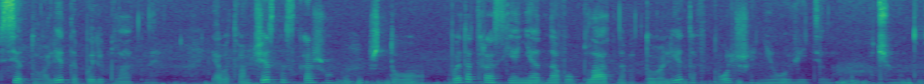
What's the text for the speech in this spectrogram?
все туалеты были платные. Я вот вам честно скажу, что в этот раз я ни одного платного туалета в Польше не увидела. Почему-то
